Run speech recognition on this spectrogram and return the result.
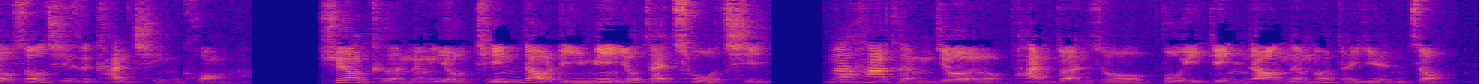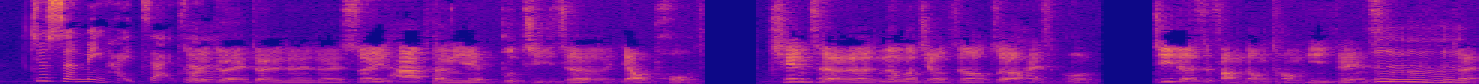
有时候其实看情况啊，学长可能有听到里面有在啜泣，那他可能就有判断说不一定要那么的严重。就生命还在。对对对对对，所以他可能也不急着要破。牵扯了那么久之后，最后还是破了。记得是房东同意这件事。嗯嗯嗯，对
